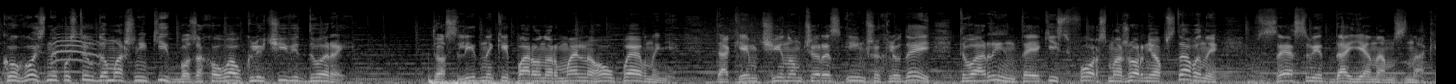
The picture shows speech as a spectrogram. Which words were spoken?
Когось не пустив домашній кіт, бо заховав ключі від дверей. Дослідники паранормального впевнені, таким чином через інших людей, тварин та якісь форс-мажорні обставини всесвіт дає нам знаки.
